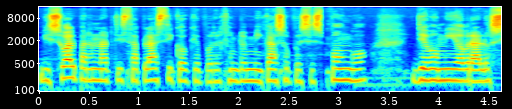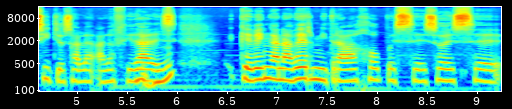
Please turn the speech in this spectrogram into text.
visual, para un artista plástico, que por ejemplo en mi caso pues expongo, llevo mi obra a los sitios, a, la- a las ciudades, que vengan a ver mi trabajo, pues eso es eh,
